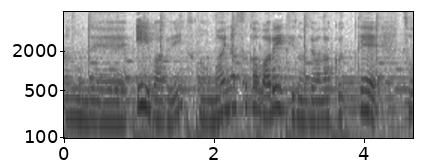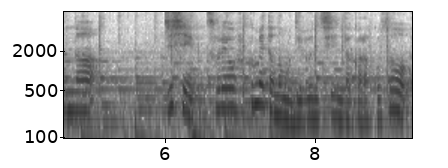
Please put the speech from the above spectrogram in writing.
なのでいい悪いそのマイナスが悪いっていうのではなくってそんな自身それを含めたのも自分自身だからこそ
